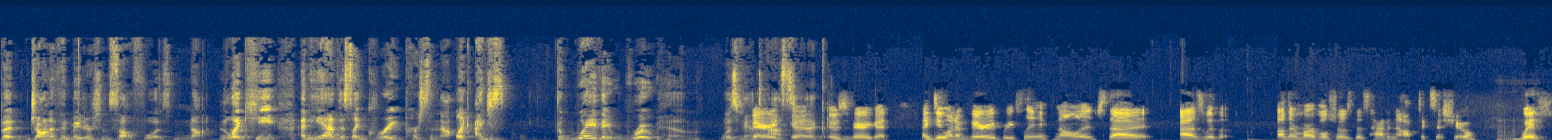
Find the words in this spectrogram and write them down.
But Jonathan Majors himself was not like he, and he had this like great personality. Like I just, the way they wrote him was, was very good. It was very good. I do want to very briefly acknowledge that, as with other Marvel shows, this had an optics issue. Mhm. with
